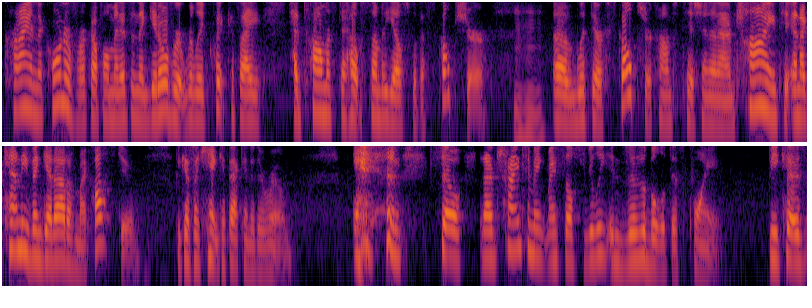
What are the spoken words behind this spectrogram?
cry in the corner for a couple of minutes, and then get over it really quick because I had promised to help somebody else with a sculpture hmm uh, with their sculpture competition, and I'm trying to, and I can't even get out of my costume because I can't get back into the room. And so, and I'm trying to make myself really invisible at this point because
